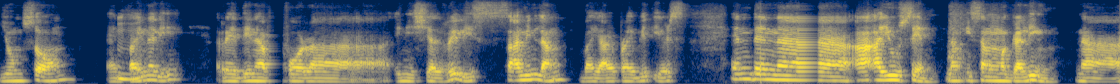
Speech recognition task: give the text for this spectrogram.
yung song. And mm-hmm. finally, ready na for uh, initial release sa amin lang by our private ears. And then uh, aayusin ng isang magaling na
